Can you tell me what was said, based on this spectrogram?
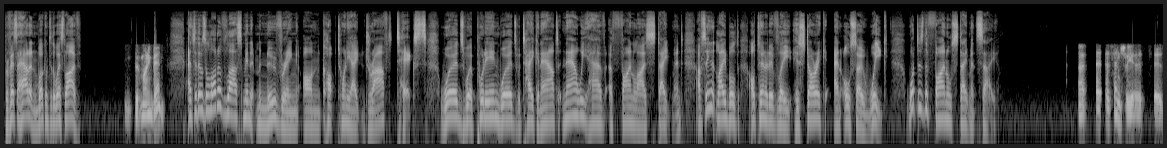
Professor Howden, welcome to the West Live. Good morning, Ben. And so there was a lot of last minute manoeuvring on COP28 draft texts. Words were put in, words were taken out. Now we have a finalised statement. I've seen it labelled alternatively historic and also weak. What does the final statement say? Uh, essentially, it says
